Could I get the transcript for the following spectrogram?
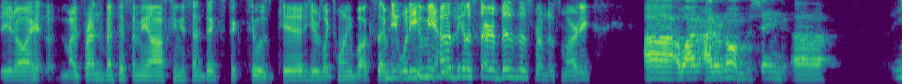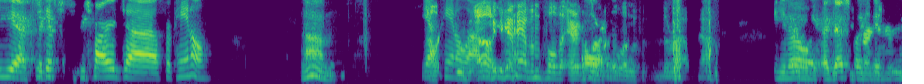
you know, I hit, my friend's been pissing me off. Can you send dick pics to his kid? Here's like twenty bucks. I mean, what do you mean? How is he gonna start a business from this, Marty? Uh, well, I, I don't know. I'm just saying. Uh, yeah, because I You guess. charge uh, for panel. Mm. Um, yeah, oh, panel. Um, Oh, you're gonna have him pull the Eric Oh. Sorrello of the route now. you know, I, I guess like turn if, interview?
